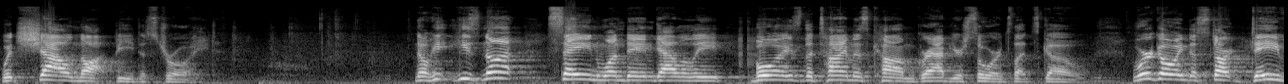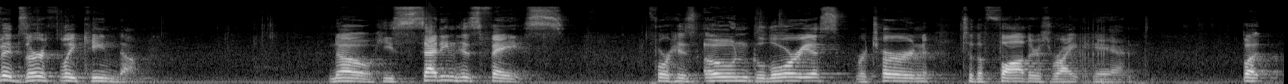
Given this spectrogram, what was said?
which shall not be destroyed. No, he, he's not saying one day in Galilee, Boys, the time has come. Grab your swords. Let's go. We're going to start David's earthly kingdom. No, he's setting his face for his own glorious return to the Father's right hand. But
